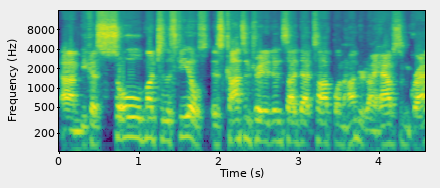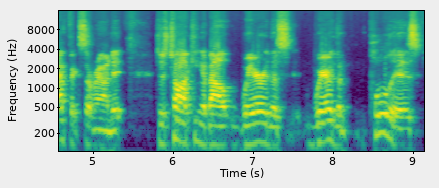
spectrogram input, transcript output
um, because so much of the steals is concentrated inside that top 100. I have some graphics around it just talking about where this where the pool is.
